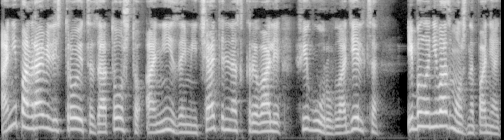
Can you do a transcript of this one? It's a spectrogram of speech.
они понравились троице за то, что они замечательно скрывали фигуру владельца, и было невозможно понять,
